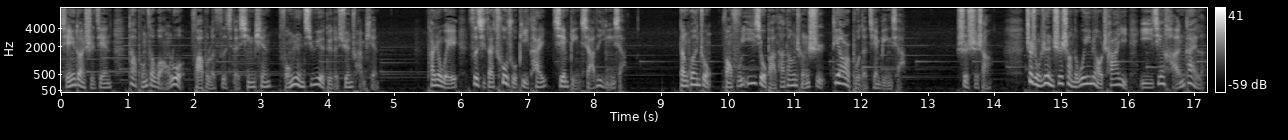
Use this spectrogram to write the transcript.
前一段时间，大鹏在网络发布了自己的新片《缝纫机乐队》的宣传片，他认为自己在处处避开煎饼侠的影响，但观众仿佛依旧把它当成是第二部的煎饼侠。事实上，这种认知上的微妙差异已经涵盖了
